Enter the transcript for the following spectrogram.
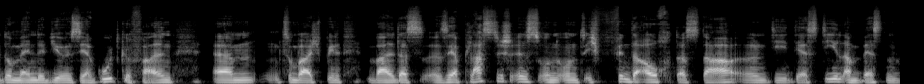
Domaine de Dieu sehr gut gefallen, ähm, zum Beispiel, weil das sehr plastisch ist und, und ich finde auch, dass da äh, die, der Stil am besten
